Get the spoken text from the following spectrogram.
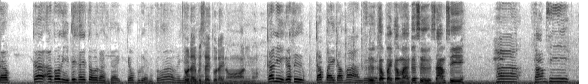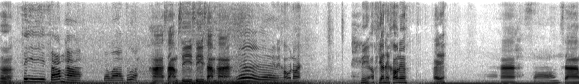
ก็ก็เอาตัวนี้ไปใส่ตัวนั้นก็จบเรื่องตัวม่ยังตัวใดไปใส่ตัวใดเนาะนี่เนาะก็นี่ก็ซื้อกลับไปกลับมาเด้ซื้อกลับไปกลับมาก็ซื้อสามสี่ห้าสามสี่เออสี่สามห้าก็ว่าตัวห้าสามสี่สี่สามห้าเออนี่ให้เขาหน่อยนี่เอาเขียนให้เขาเนี่ย ไผห้าสามสาม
